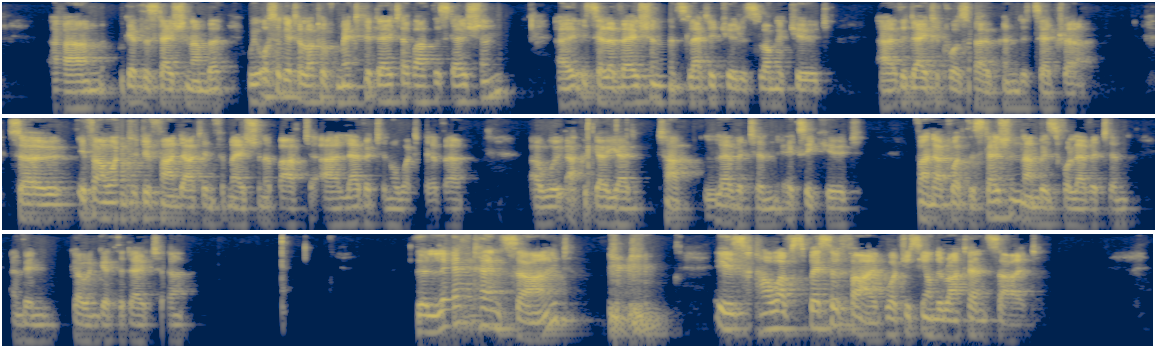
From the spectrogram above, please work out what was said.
Um, we get the station number. We also get a lot of metadata about the station, uh, its elevation, its latitude, its longitude, uh, the date it was opened, etc. So if I wanted to find out information about uh, Laverton or whatever, I, would, I could go here, type Laverton, execute, find out what the station number is for Laverton, and then go and get the data. The left-hand side is how I've specified what you see on the right-hand side.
